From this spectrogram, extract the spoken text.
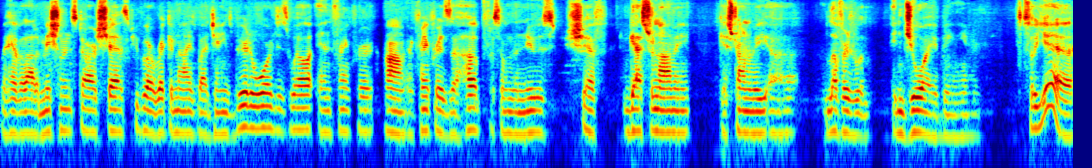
We have a lot of Michelin star chefs. People are recognized by James Beard Awards as well in Frankfurt. Um, and Frankfurt is a hub for some of the newest chef gastronomy, gastronomy uh, lovers will enjoy being here. So yeah,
